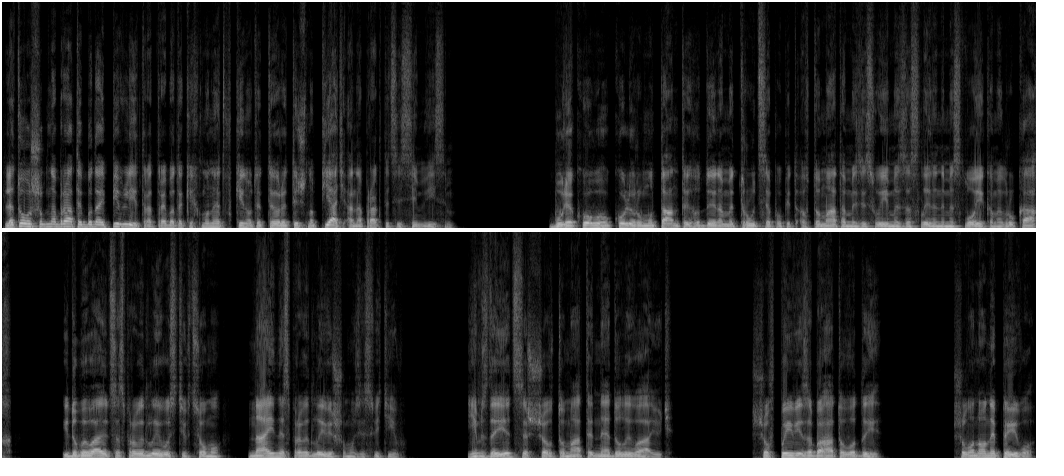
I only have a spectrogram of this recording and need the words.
Для того, щоб набрати бодай півлітра, треба таких монет вкинути теоретично 5, а на практиці 7-8. Бурякового кольору мутанти годинами труться попід автоматами зі своїми заслиненими слоїками в руках і добиваються справедливості в цьому найнесправедливішому зі світів. Їм здається, що автомати не доливають, що в пиві забагато води, що воно не пиво,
